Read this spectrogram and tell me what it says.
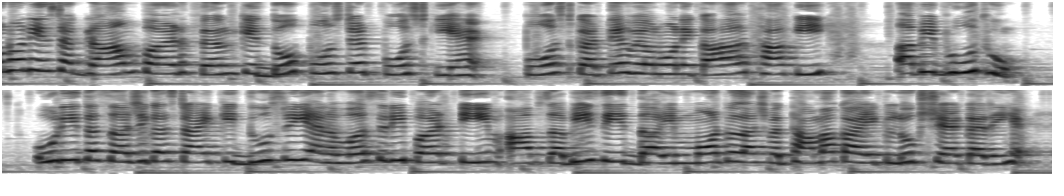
उन्होंने इंस्टाग्राम पर फ़िल्म के दो पोस्टर पोस्ट किए हैं। पोस्ट करते हुए उन्होंने कहा था कि अभिभूत हूँ। उड़ी द सर्जिकल स्ट्राइक की दूसरी एनिवर्सरी पर टीम आप सभी से द इमोटल अश्वत्थामा का एक लुक शेयर कर रही है।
